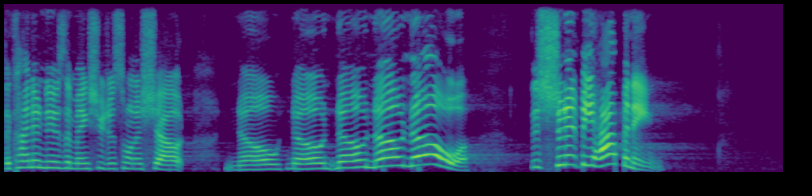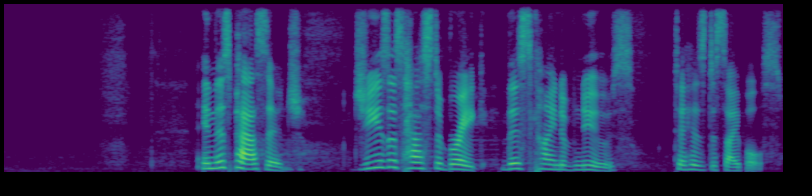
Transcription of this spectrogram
The kind of news that makes you just want to shout, no, no, no, no, no. This shouldn't be happening. In this passage, Jesus has to break this kind of news to his disciples.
